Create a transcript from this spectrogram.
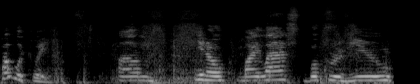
publicly. Um, you know, my last book review,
